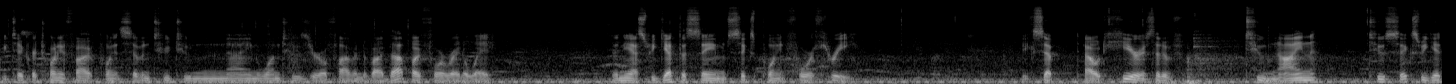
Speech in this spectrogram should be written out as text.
We take our 25.72291205 and divide that by 4 right away. Then yes, we get the same 6.43. Except out here, instead of 2926, we get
